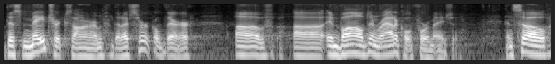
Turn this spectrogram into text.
this matrix arm that I've circled there of uh, involved in radical formation. And so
